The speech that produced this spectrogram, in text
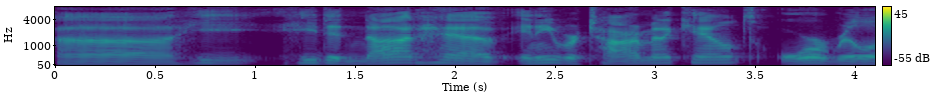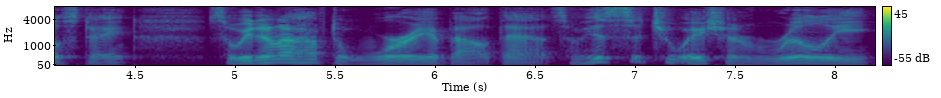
Uh, he he did not have any retirement accounts or real estate, so we do not have to worry about that. So his situation really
